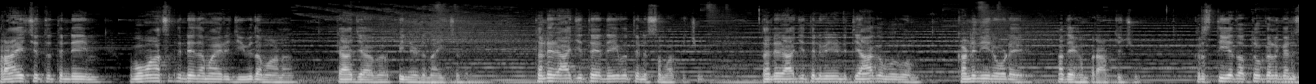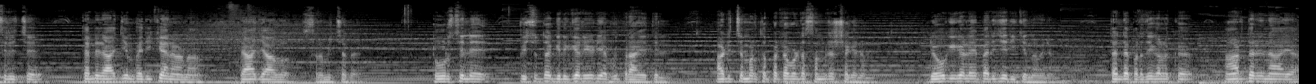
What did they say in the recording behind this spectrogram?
പ്രായശ്ചിത്വത്തിന്റെയും ഉപവാസത്തിന്റെതുമായൊരു ജീവിതമാണ് രാജാവ് പിന്നീട് നയിച്ചത്. തന്റെ രാജ്യത്തെ ദൈവത്തിന് സമർപ്പിച്ചു. തന്റെ രാജ്യത്തിന് വേണ്ടി ത്യാഗപൂർവം കണ്ണുനീരോടെ അദ്ദേഹം പ്രാർത്ഥിച്ചു. ക്രിസ്തീയ തത്വങ്ങൾക്കനുസരിച്ച് തന്റെ രാജ്യം ഭരിക്കാനാണ് രാജാവ് ശ്രമിച്ചത്. ടൂർസിലെ വിശുദ്ധ ഗ്രിഗറിയുടെ അഭിപ്രായത്തിൽ അടിച്ചമർത്തപ്പെട്ടവരുടെ സംരക്ഷകനും രോഗികളെ പരിചരിക്കുന്നവനും തന്റെ പ്രജകൾക്ക് ആർദ്രനായ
